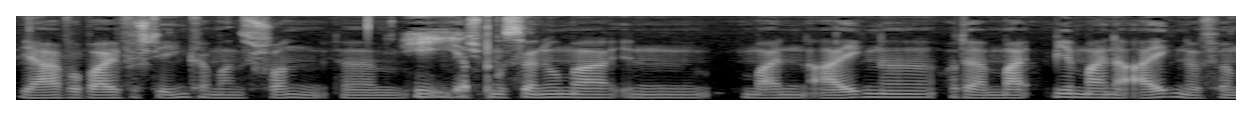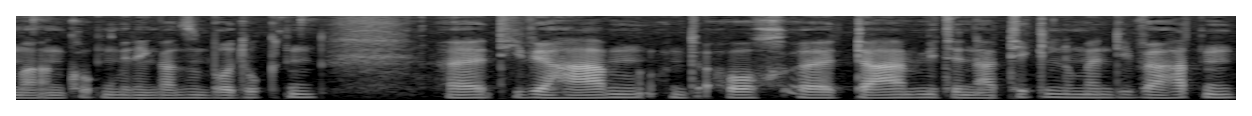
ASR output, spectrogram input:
Ja, wobei verstehen kann man es schon. Ähm, yep. Ich muss ja nur mal in meine eigene oder me mir meine eigene Firma angucken mit den ganzen Produkten, äh, die wir haben und auch äh, da mit den Artikelnummern, die wir hatten.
